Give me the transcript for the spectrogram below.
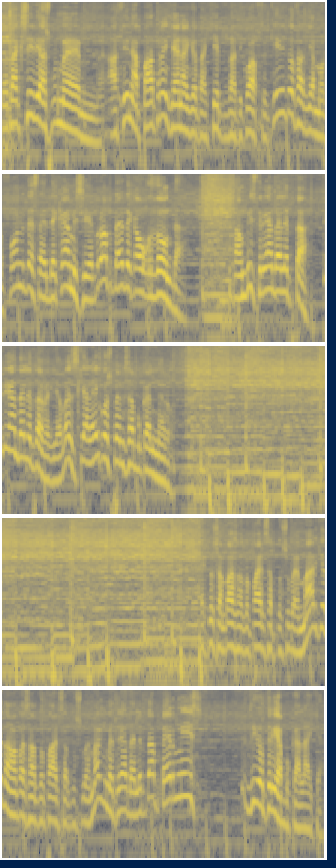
Το ταξίδι ας πούμε Αθήνα-Πάτρα για ένα γιοταχή επιβατικό αυτοκίνητο θα διαμορφώνεται στα 11,5 ευρώ από τα 11,80. Θα μου πεις 30 λεπτά. 30 λεπτά παιδιά, βάζεις και άλλα 20 παίρνεις ένα μπουκάλι νερό. Εκτός αν πας να το πάρεις από το σούπερ μάρκετ, αν πας να το πάρεις από το σούπερ μάρκετ με 30 λεπτά παίρνεις 2-3 μπουκαλάκια.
